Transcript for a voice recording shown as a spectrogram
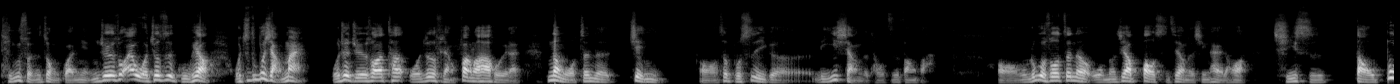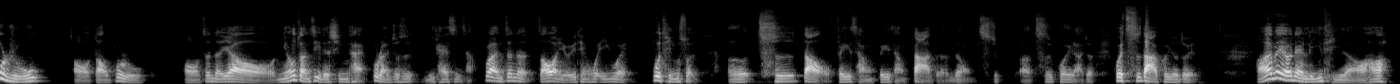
停损的这种观念，你觉得说，哎，我就是股票，我就是不想卖，我就觉得说他，我就是想放到它回来，那我真的建议哦，这不是一个理想的投资方法哦。如果说真的我们就要保持这样的心态的话，其实倒不如哦，倒不如哦，真的要扭转自己的心态，不然就是离开市场，不然真的早晚有一天会因为不停损。而吃到非常非常大的那种吃呃吃亏啦，就会吃大亏就对了。好，那边有点离题了哦，好，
